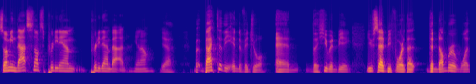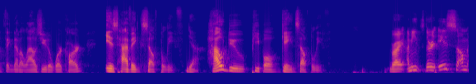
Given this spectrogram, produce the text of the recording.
so I mean that stuff's pretty damn pretty damn bad, you know? Yeah. But back to the individual and the human being. You've said before that the number one thing that allows you to work hard is having self-belief. Yeah. How do people gain self-belief? Right. I mean, there is some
